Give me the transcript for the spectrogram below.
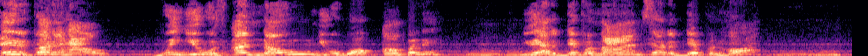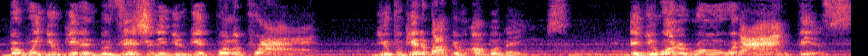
Ain't it funny how when you was unknown, you would walk humbly? Mm-hmm. You had a different mindset, a different heart. Mm-hmm. But when you get in position and you get full of pride, you forget about them humble days. And you want to rule with iron fists.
